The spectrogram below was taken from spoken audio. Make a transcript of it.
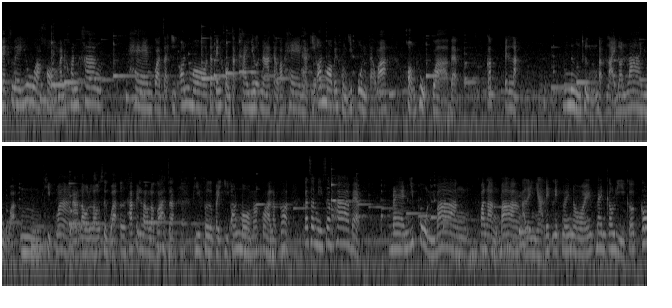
Max Value อะของมันค่อนข้างแพงกว่าจาก Eon Mall แต่เป็นของจากไทยเยอะนะ แต่ว่าแพงอะ Eon Mall เป็นของญี่ปุ่น แต่ว่าของถูกกว่าแบบก็เป็นหลักหนึ่งถึงแบบหลายดอลลาร์อยู่อะอืมคิดว่านะ เราเราสึกว่าเออถ้าเป็นเราเราก็อาจจะพีเฟอร์ไป Eon Mall มากกว่า แล้วก็ก็จะมีเสื้อผ้าแบบแบรนด์ญี่ปุ่นบ้างฝรั่งบ้างอะไรเงี้ยเล็กๆ น้อยๆ แบรนด์เกาหลีก็ก็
